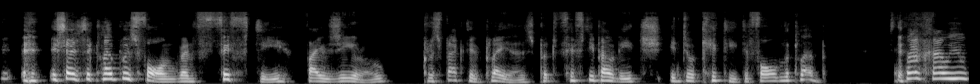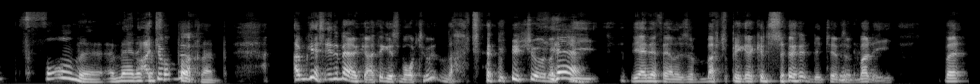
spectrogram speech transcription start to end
it says the club was formed when 50, 50 prospective players put £50 each into a kitty to form the club. Is that how you form an American football know. club? I'm guessing in America, I think it's more to it than that. I'm pretty sure like Yeah. the, the NFL is a much bigger concern in terms of money. But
